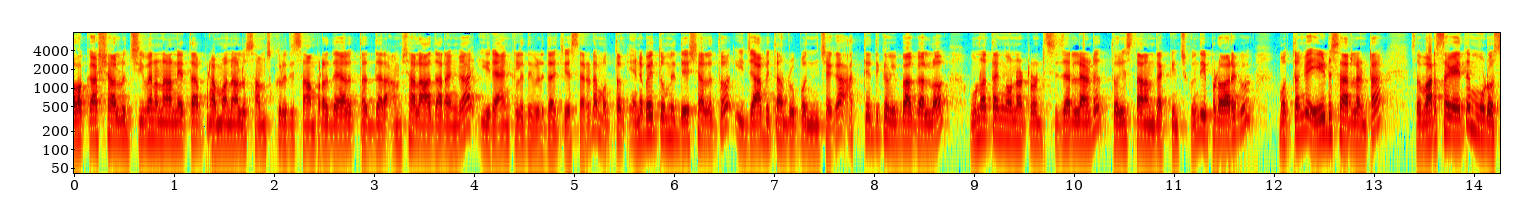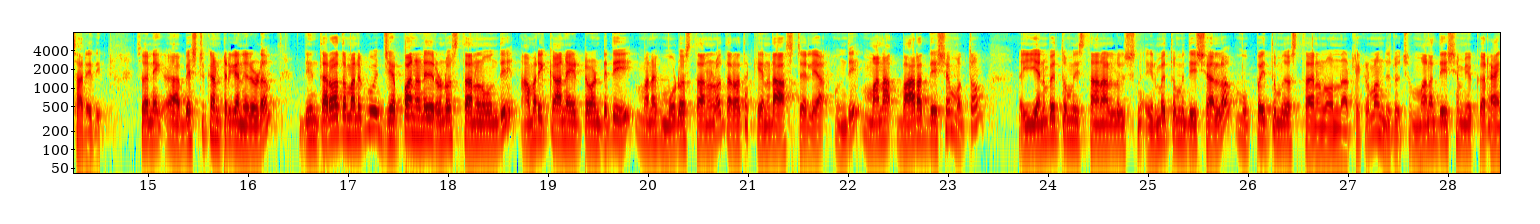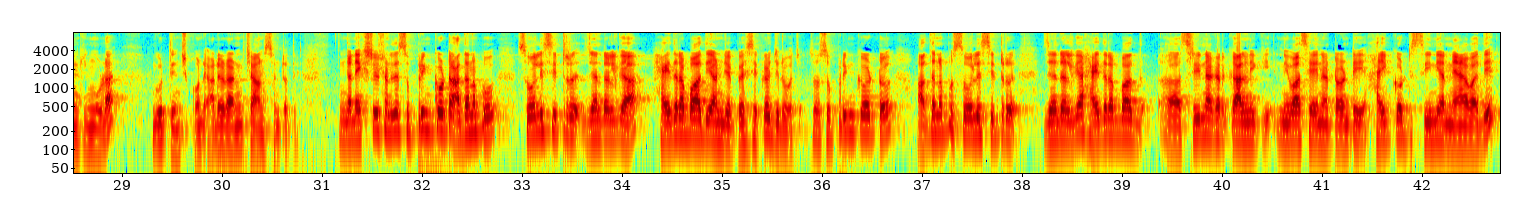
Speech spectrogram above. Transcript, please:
అవకాశాలు జీవన నాణ్యత ప్రమాణాలు సంస్కృతి సాంప్రదాయాలు తదితర అంశాల ఆధారంగా ఈ ర్యాంకులు అయితే విడుదల చేశారట. మొత్తం ఎనభై తొమ్మిది దేశాలతో ఈ జాబితాను రూపొందించగా అత్యధిక విభాగాల్లో ఉన్నతంగా ఉన్నటువంటి స్విట్జర్లాండ్ తొలి స్థానం దక్కించుకుంది. ఇప్పటివరకు మొత్తంగా ఏడు సార్లు అంట సో వరుసగా అయితే మూడోసారి ఇది. సో బెస్ట్ కంట్రీగా నిలవడం. దీని తర్వాత మనకు జపాన్ అనేది రెండో స్థానంలో ఉంది. అమెరికా అనేటువంటిది మనకు మూడో స్థానంలో తర్వాత కెనడా ఆస్ట్రేలియా ఉంది. మన భారతదేశం మొత్తం ఈ ఎనభై తొమ్మిది స్థానాలు ఎనభై తొమ్మిది దేశాల్లో ముప్పై తొమ్మిదో స్థానంలో ఉన్నట్లు ఇక్కడ మనం చూడొచ్చు. మన దేశం యొక్క ర్యాంకింగ్ కూడా గుర్తించుకోండి అడగడానికి ఛాన్స్ ఉంటుంది. ఇంకా నెక్స్ట్ చూసినట్లయితే సుప్రీంకోర్టు అదనపు సోలిసిటర్ జనరల్గా హైదరాబాద్ అని చెప్పేసి ఇక్కడ చూడవచ్చు. సో సుప్రీంకోర్టు అదనపు సోలిసిటర్ జనరల్గా హైదరాబాద్ శ్రీనగర్ కాలనీకి నివాసి అయినటువంటి హైకోర్టు సీనియర్ న్యాయవాది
